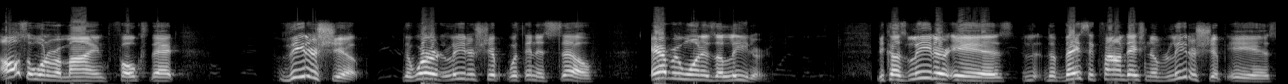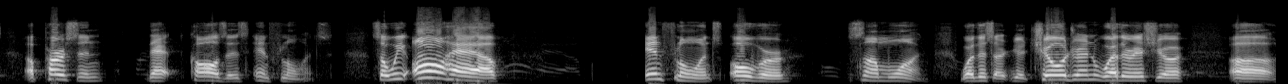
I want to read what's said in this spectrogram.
also want to remind folks that leadership, the word leadership within itself, everyone is a leader. Because leader is the basic foundation of leadership is a person that causes influence. So we all have influence over someone, whether it's your children, whether it's your uh,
